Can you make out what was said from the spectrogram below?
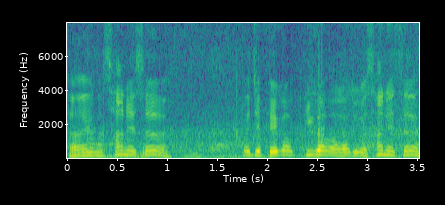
아이고 산에서 어제 배가 비가 와가지고 산에서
